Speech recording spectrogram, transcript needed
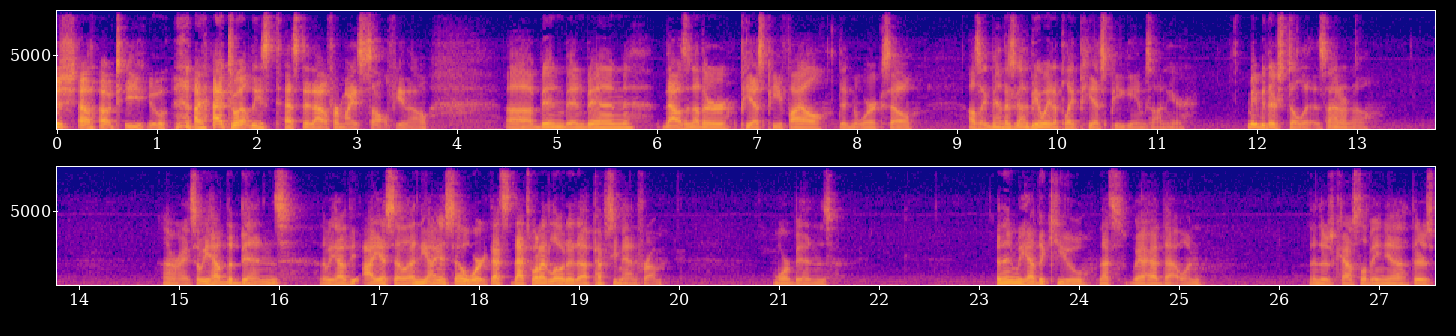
shout out to you. I had to at least test it out for myself, you know. Uh, bin, bin, bin. That was another PSP file. Didn't work, so I was like, man, there's got to be a way to play PSP games on here. Maybe there still is. I don't know. All right, so we have the bins. Then we have the ISO, and the ISO worked. That's that's what I loaded uh, Pepsi Man from. More bins. And then we have the cue. That's where I had that one. Then there's Castlevania. There's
